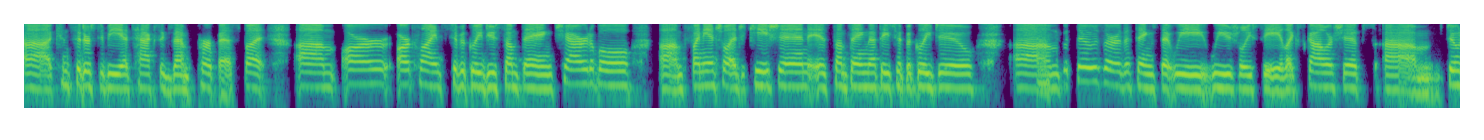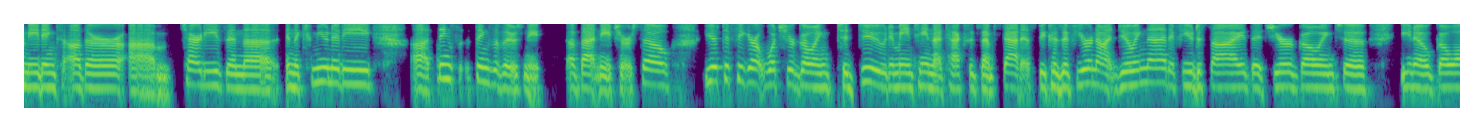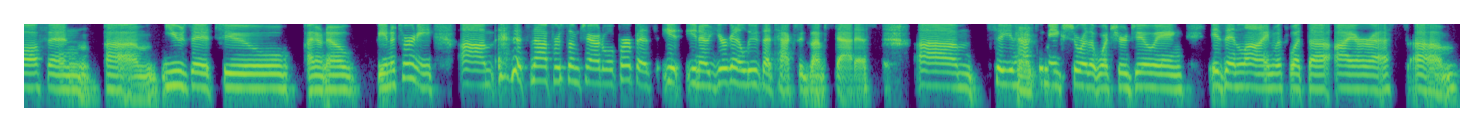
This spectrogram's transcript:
uh, considers to be a tax exempt purpose. But um, our our clients typically do something charitable. Um, financial education is something that they typically do. Um, but those are the things that we we usually see, like scholarships, um, donating to other um, charities in the in the community, uh, things things of those need of that nature. So you have to figure out what you're going to do to maintain that tax exempt status. Because if you're not doing that, if you decide that you're going to, you know, go off and um, use it to, I don't know, be an attorney um, that's not for some charitable purpose you, you know you're going to lose that tax exempt status um, so you have to make sure that what you're doing is in line with what the irs um,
